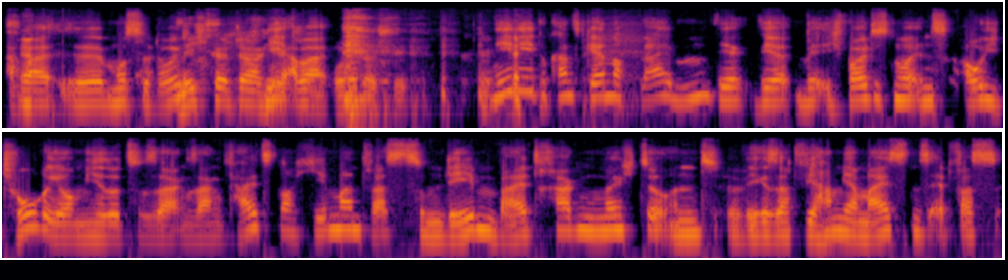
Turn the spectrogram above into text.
aber äh, musst du durch. Ich könnte auch nee, aber, nee, nee, du kannst gerne noch bleiben. Wir, wir, ich wollte es nur ins Auditorium hier sozusagen sagen. Falls noch jemand was zum Leben beitragen möchte und wie gesagt, wir haben ja meistens etwas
